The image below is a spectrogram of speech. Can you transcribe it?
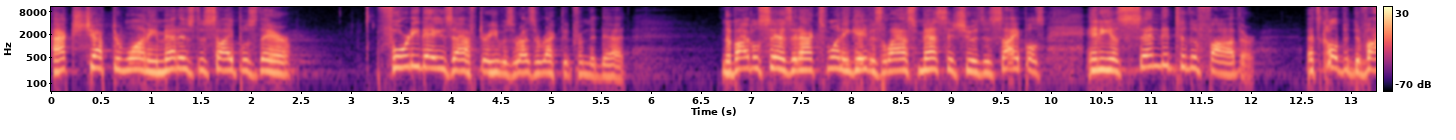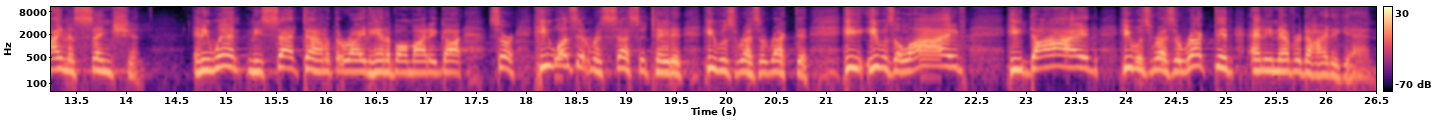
Acts chapter 1, he met his disciples there 40 days after he was resurrected from the dead. The Bible says in Acts 1, he gave his last message to his disciples and he ascended to the Father. That's called the divine ascension. And he went and he sat down at the right hand of Almighty God. Sir, he wasn't resuscitated, he was resurrected. He, he was alive, he died, he was resurrected, and he never died again.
